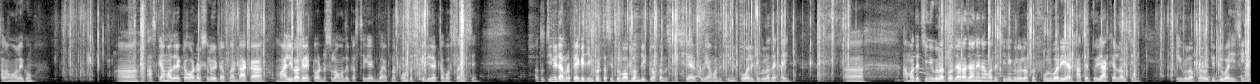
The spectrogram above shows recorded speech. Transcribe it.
আসসালামু আলাইকুম। আজকে আমাদের একটা অর্ডার ছিল, এটা আপনার ঢাকা মালিবাগের একটা অর্ডার ছিল আমাদের কাছ থেকে এক ভাই। আপনার পঞ্চাশ কেজির একটা বস্তা নিচ্ছে তো চিনিটা আমরা প্যাকেজিং করতেছি, তো ভাবলাম যে একটু আপনাদের সাথে শেয়ার করি। আমাদের চিনির কোয়ালিটিগুলো দেখাই। আমাদের চিনিগুলো তো যারা জানেন, আমাদের চিনিগুলো হলো আপনার ফুলবাড়ি আর হাতের তৈরি আখের লাল চিনি। এগুলো আপনার ঐতিহ্যবাহী চিনি।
